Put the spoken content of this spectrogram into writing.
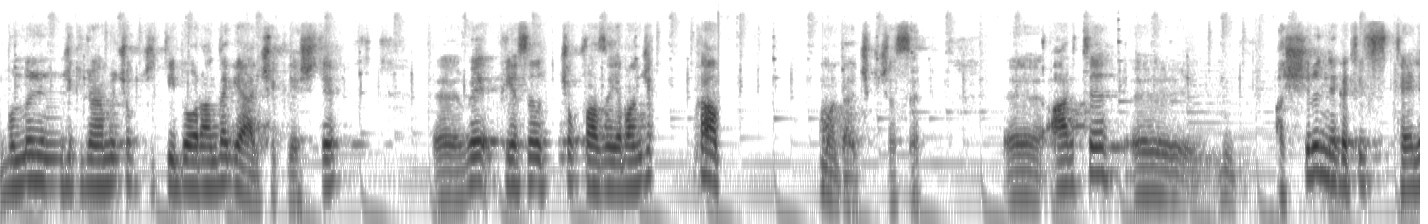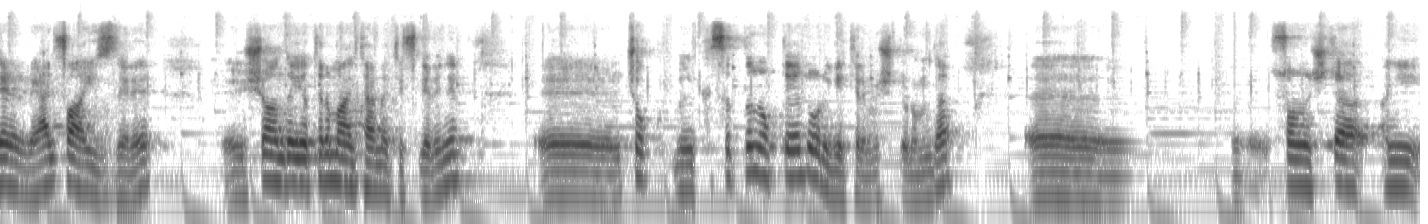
Bundan önceki dönemde çok ciddi bir oranda gerçekleşti. Ve piyasada çok fazla yabancı kalmadı açıkçası. Artı aşırı negatif TL reel faizleri şu anda yatırım alternatiflerini çok kısıtlı noktaya doğru getirmiş durumda. Sonuçta hani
